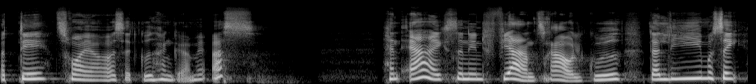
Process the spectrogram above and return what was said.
Og det tror jeg også, at Gud han gør med os. Han er ikke sådan en fjern, travl Gud, der lige må se,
